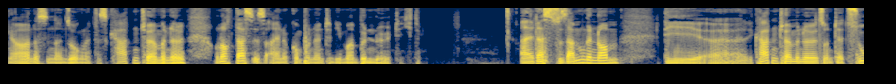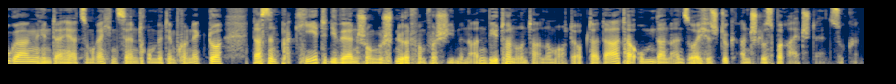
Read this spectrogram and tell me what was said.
Ja, das ist ein sogenanntes Kartenterminal. Und auch das ist eine Komponente, die man benötigt. All das zusammengenommen, die, äh, die Kartenterminals und der Zugang hinterher zum Rechenzentrum mit dem Connector, das sind Pakete, die werden schon geschnürt von verschiedenen Anbietern, unter anderem auch der Optadata, um dann ein solches Stück Anschluss bereitstellen zu können.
